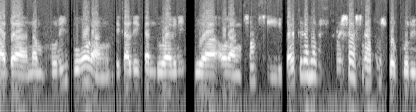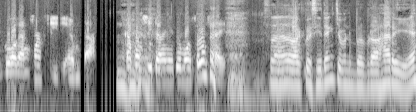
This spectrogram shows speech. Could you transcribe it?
ada 60 ribu orang dikalikan dua, ri- dua orang saksi, berarti kan harus bisa 120 ribu orang saksi di MK. Kapan sidang itu mau selesai? Setelah waktu sidang cuma beberapa hari ya.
